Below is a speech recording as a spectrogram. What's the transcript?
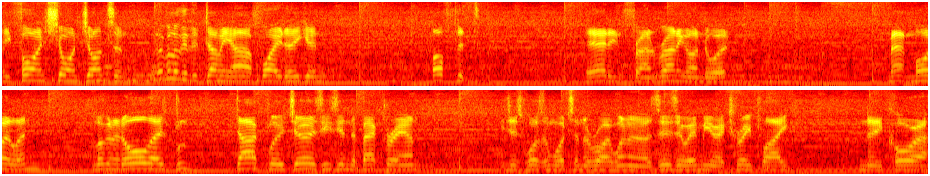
He finds Shaun Johnson. Have a look at the dummy half. Wayde Egan off the out in front, running onto it. Matt Moylan looking at all those dark blue jerseys in the background. He just wasn't watching the right one. And Isuzu MU-X replay. Niukore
